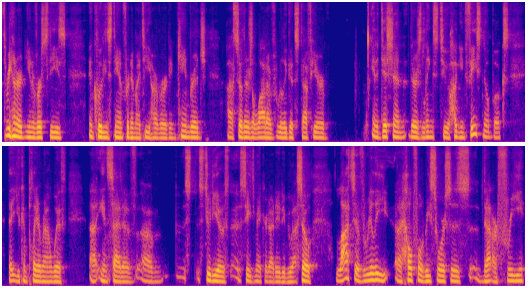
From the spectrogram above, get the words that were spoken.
300 universities, including Stanford, MIT, Harvard, and Cambridge. Uh, so there's a lot of really good stuff here. In addition, there's links to Hugging Face notebooks that you can play around with uh, inside of um, Studio uh, SageMaker.aws. So lots of really uh, helpful resources that are free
